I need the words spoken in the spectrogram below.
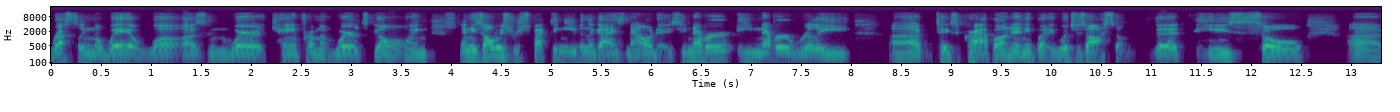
wrestling the way it was and where it came from and where it's going. And he's always respecting even the guys nowadays. He never he never really uh, takes a crap on anybody, which is awesome. That he's so uh,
